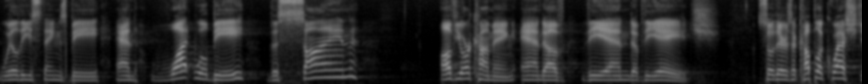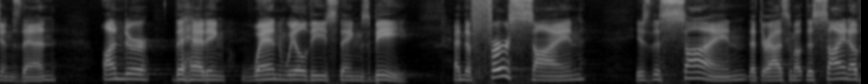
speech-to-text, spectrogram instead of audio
will these things be, and what will be the sign of your coming and of the end of the age. So there's a couple of questions then under the heading, When will these things be? And the first sign is the sign that they're asking about, the sign of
